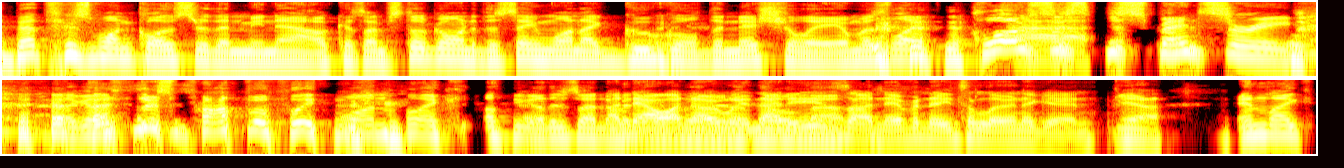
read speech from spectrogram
bet there's one closer than me now because I'm still going to the same one I Googled initially and was like, closest dispensary. Like, there's probably one like on the other side of And it now I know don't where that is. about. I never need to learn again. Yeah. And like,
